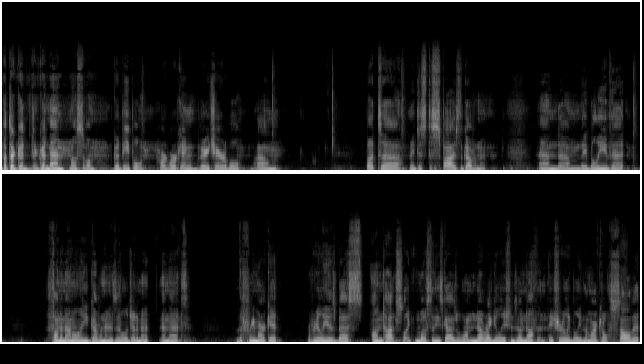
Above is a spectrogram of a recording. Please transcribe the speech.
But they're good they're good men, most of them. Good people, hardworking, very charitable. Um but uh, they just despise the government. And um, they believe that fundamentally government is illegitimate and that the free market really is best untouched. Like most of these guys will want no regulations, no nothing. They truly believe the market will solve it,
